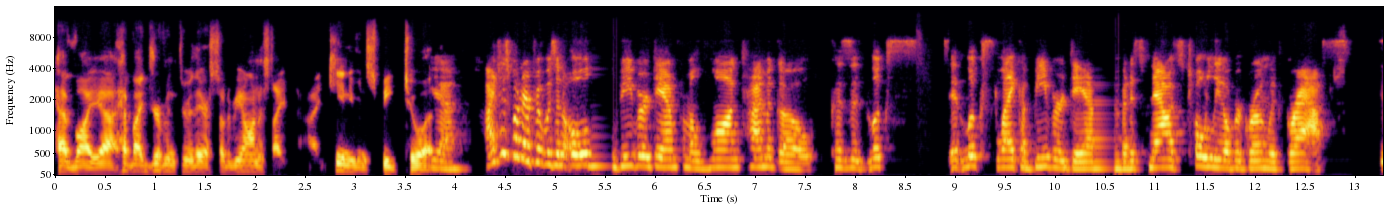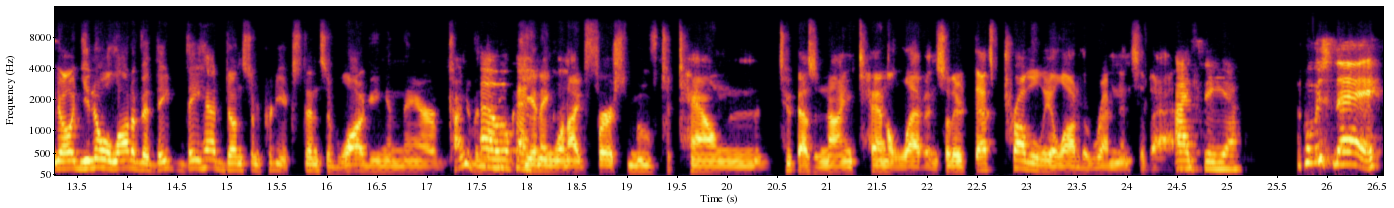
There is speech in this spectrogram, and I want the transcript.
have I uh, have I driven through there. So to be honest, I I can't even speak to it. Yeah, I just wonder if it was an old beaver dam from a long time ago, because it looks, it looks like a beaver dam, but it's now it's totally overgrown with grass. You know, you know, a lot of it, they they had done some pretty extensive logging in there, kind of in the Oh, okay. beginning when I'd first moved to town, 2009, 10, 11. So there, that's probably a lot of the remnants of that. I see, yeah. Who's they?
